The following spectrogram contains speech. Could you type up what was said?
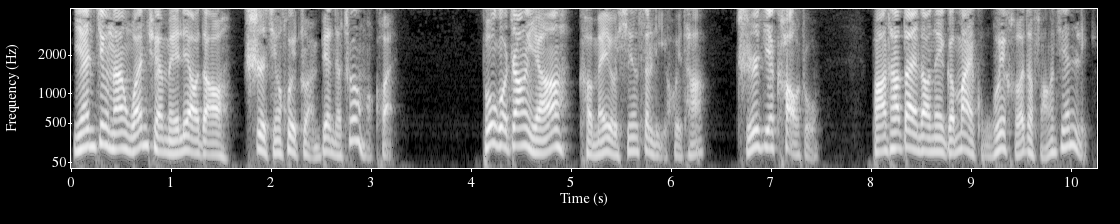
眼镜男完全没料到事情会转变的这么快，不过张扬可没有心思理会他，直接铐住。把他带到那个卖骨灰盒的房间里，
